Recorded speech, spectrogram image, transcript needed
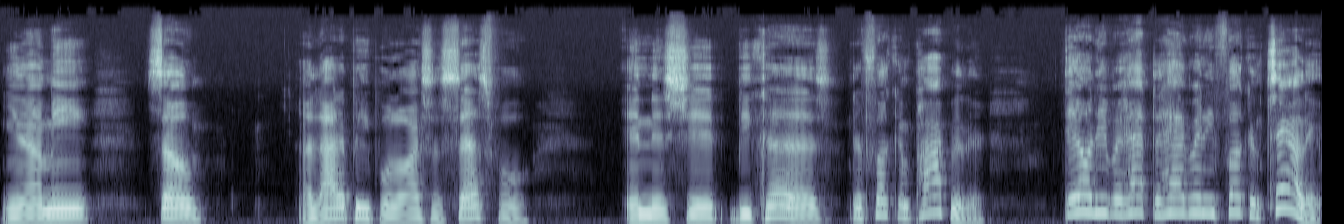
You know what I mean? So a lot of people are successful in this shit because they're fucking popular. They don't even have to have any fucking talent.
